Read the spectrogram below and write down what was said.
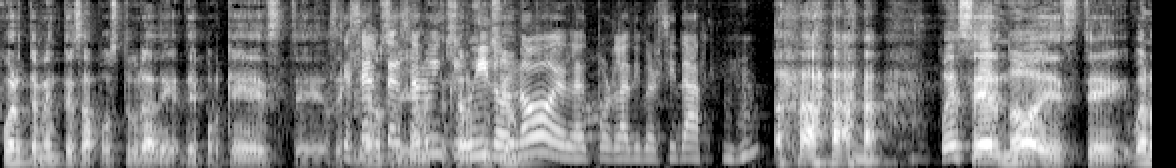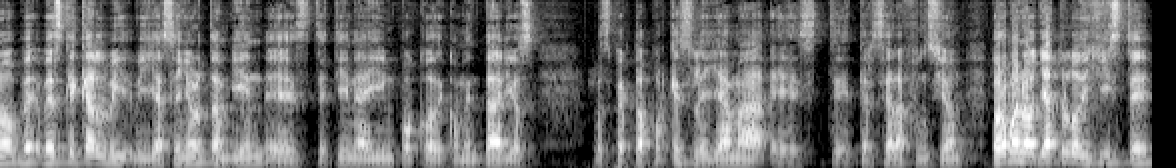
fuertemente esa postura de, de por qué este Pues de que ya sea no el se le tercera incluido, función. ¿no? La- por la diversidad. Puede ser, ¿no? Este, bueno, ve- ves que Carlos Vi- Villaseñor también este, tiene ahí un poco de comentarios respecto a por qué se le llama este, tercera función. Pero bueno, ya tú lo dijiste,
